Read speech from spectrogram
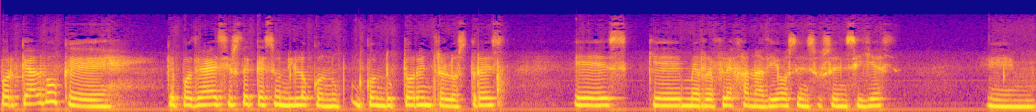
Porque algo que, que podría decirse que es un hilo conductor entre los tres, es que me reflejan a Dios en su sencillez. Em,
